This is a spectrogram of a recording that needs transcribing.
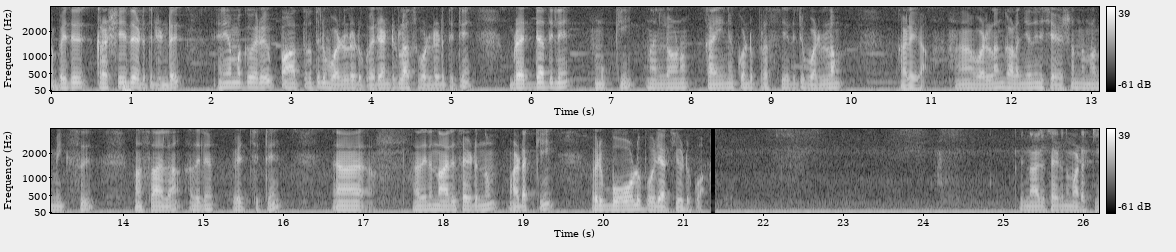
അപ്പോൾ ഇത് ക്രഷ് ചെയ്ത് എടുത്തിട്ടുണ്ട് ഇനി നമുക്ക് ഒരു പാത്രത്തിൽ വെള്ളം എടുക്കുക രണ്ട് ഗ്ലാസ് വെള്ളം എടുത്തിട്ട് ബ്രെഡ് അതിൽ മുക്കി നല്ലോണം കൈനെ കൊണ്ട് പ്രസ് ചെയ്തിട്ട് വെള്ളം കളയുക. ആ വെള്ളം കളഞ്ഞതിന് ശേഷം നമ്മൾ മിക്സ് മസാല അതിൽ വെച്ചിട്ട് അതിന് നാല് സൈഡിൽ നിന്നും മടക്കി ഒരു ബോൾ പോലെ ആക്കി എടുക്കുക. നാല് സൈഡിൽ നിന്ന് മടക്കി.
